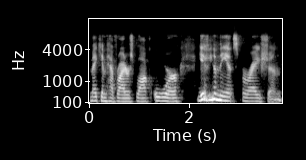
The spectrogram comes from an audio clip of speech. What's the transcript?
make him have writer's block or give him the inspiration.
